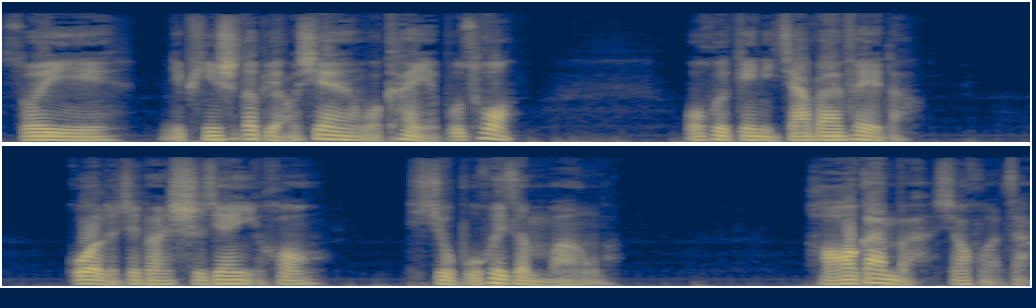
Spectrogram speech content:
所以你平时的表现我看也不错，我会给你加班费的。过了这段时间以后，你就不会这么忙了，好好干吧，小伙子。”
